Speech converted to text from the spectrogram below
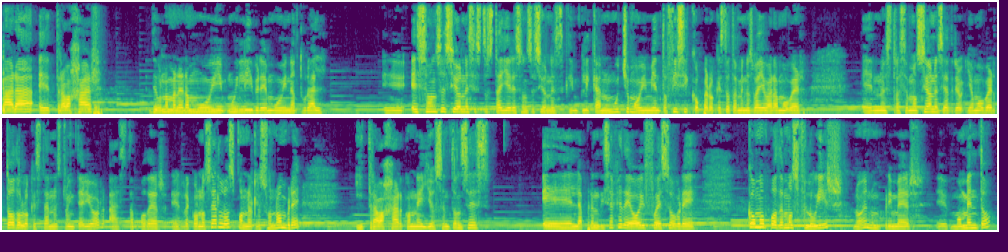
para trabajar de una manera muy, muy libre, muy natural. Eh, son sesiones, estos talleres son sesiones que implican mucho movimiento físico, pero que esto también nos va a llevar a mover eh, nuestras emociones y a, mover todo lo que está en nuestro interior hasta poder eh, reconocerlos, ponerles su nombre y trabajar con ellos. Entonces, el aprendizaje de hoy fue sobre cómo podemos fluir ¿no? en un primer momento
